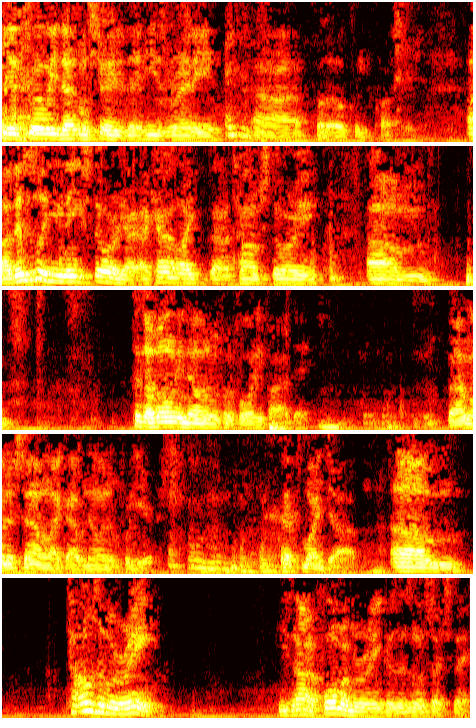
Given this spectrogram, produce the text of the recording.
he has clearly demonstrated that he's ready uh, for the Oak Leaf cluster. Uh, this is a unique story. I, I kind of like uh, Tom's story because I've only known him for 45 days. But I'm going to sound like I've known him for years. That's my job. Um, Tom's a Marine. He's not a former Marine because there's no such thing.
